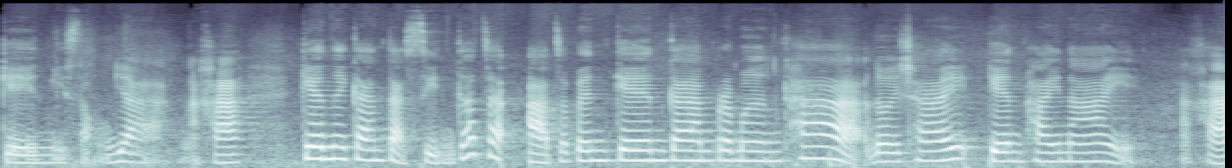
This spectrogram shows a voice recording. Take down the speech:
เกณฑ์มี 2 อย่างนะคะ เกณฑ์ในการตัดสินก็จะอาจจะเป็นเกณฑ์การประเมินค่าโดยใช้เกณฑ์ภายในนะคะ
